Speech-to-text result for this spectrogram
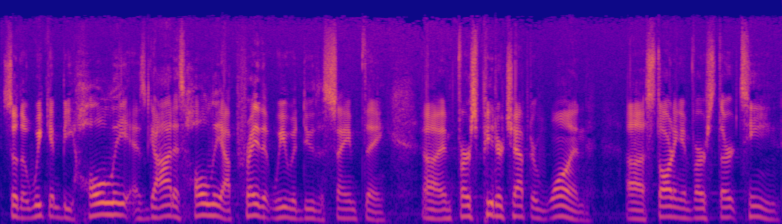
so that we can be holy as God is holy. I pray that we would do the same thing. Uh, in 1 Peter chapter one, uh, starting in verse 13,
